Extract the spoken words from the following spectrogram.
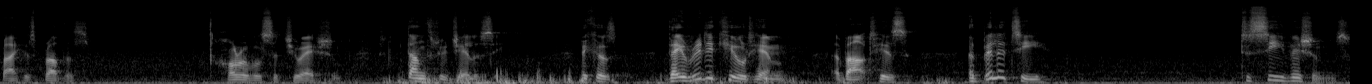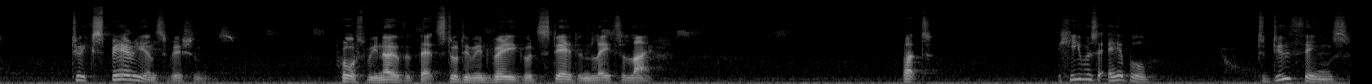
by his brothers. Horrible situation, done through jealousy, because they ridiculed him about his ability to see visions, to experience visions. Of course, we know that that stood him in very good stead in later life. But he was able to do things,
